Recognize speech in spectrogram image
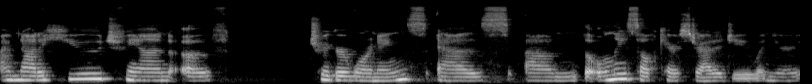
I'm not a huge fan of trigger warnings as um, the only self care strategy when you're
